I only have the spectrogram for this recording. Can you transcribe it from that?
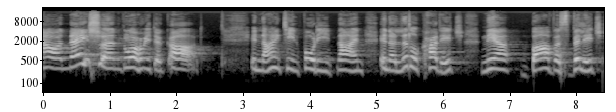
our nation. Glory to God. In 1949, in a little cottage near Barvas village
